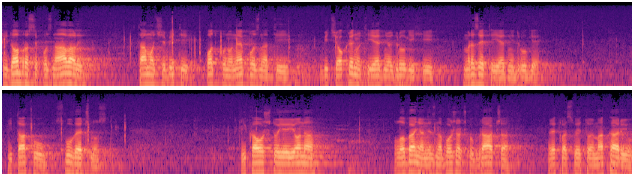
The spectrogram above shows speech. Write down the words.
i dobro se poznavali, tamo će biti potpuno nepoznati, bit će okrenuti jedni od drugih i mrzeti jedni druge. I tako svu večnost. I kao što je i ona lobanja neznabožačkog vrača rekla svetoj Makariju,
